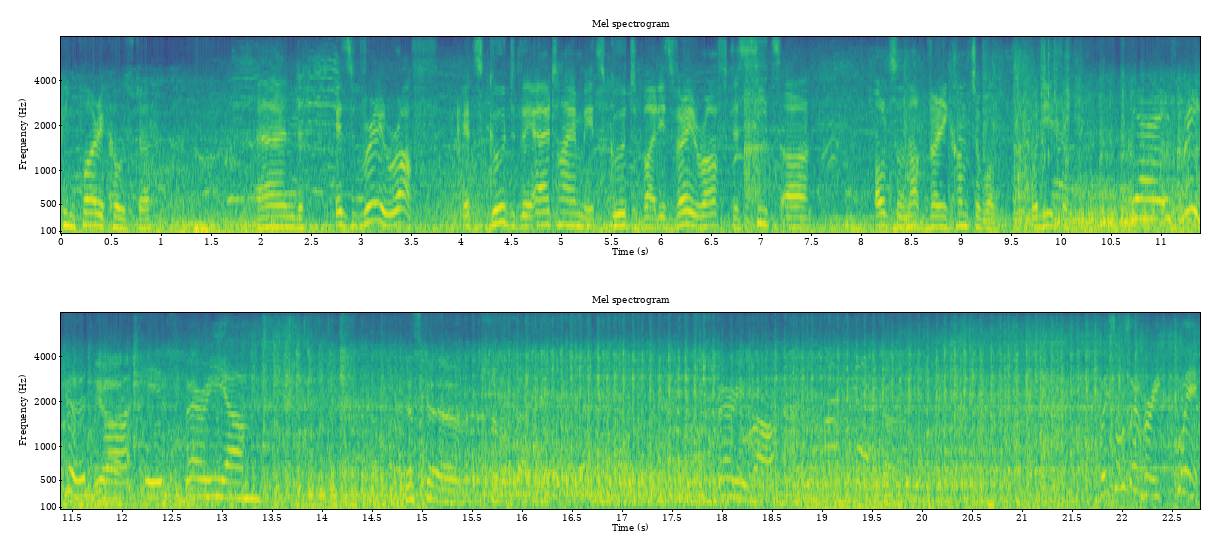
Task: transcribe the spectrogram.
Pinfari coaster and it's very rough. It's good, the airtime it's good, but it's very rough. The seats are also not very comfortable. What do you think? Yeah, it's pretty good, Yeah. but it's very um Let's get a shot of that. very rough. But it's also very quick.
